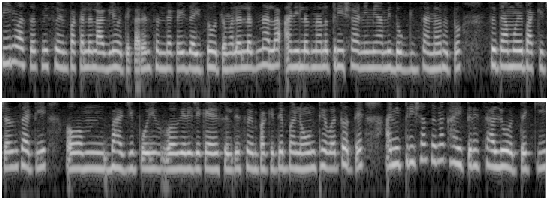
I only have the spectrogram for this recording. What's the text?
तीन वाजताच मी स्वयंपाकाला लागले होते कारण संध्याकाळी जायचं होतं. मला लग्नाला आणि लग्नाला त्रिशा आणि मी आम्ही दोघीच जाणार होतो. सो त्यामुळे बाकीच्यांसाठी भाजी पोळी वगैरे जे काही असेल ते स्वयंपाक ते बनवून ठेवत होते. आणि त्रिशाचं ना काहीतरी चालू होतं की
